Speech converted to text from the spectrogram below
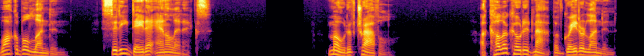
Walkable London City Data Analytics Mode of Travel A color-coded map of Greater London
